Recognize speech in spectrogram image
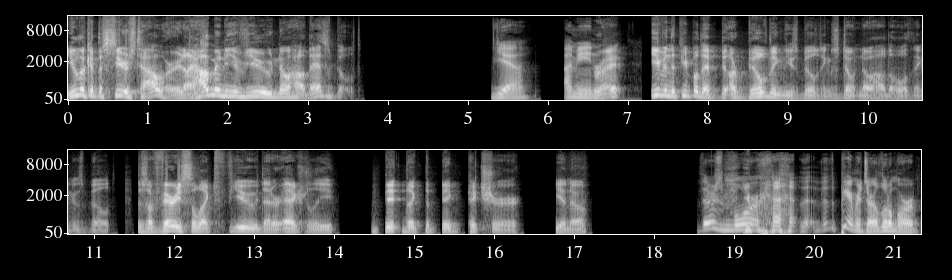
You look at the Sears Tower, and like, how many of you know how that's built? Yeah. I mean, Right? Even the people that are building these buildings don't know how the whole thing is built. There's a very select few that are actually bit like the big picture, you know. There's more. the, the pyramids are a little more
